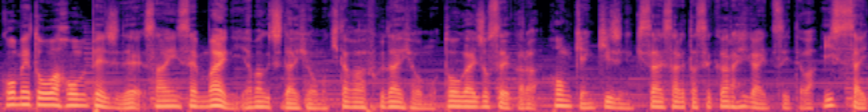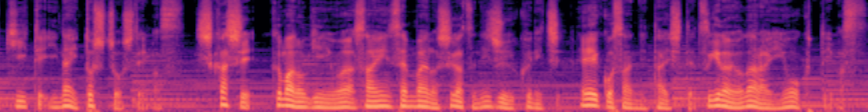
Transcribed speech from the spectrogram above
公明党はホームページで参院選前に山口代表も北川副代表も当該女性から本件記事に記載されたセクハラ被害については一切聞いていないと主張しています。しかし熊野議員は参院選前の4月29日 A 子さんに対して次のような LINE を送っています。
